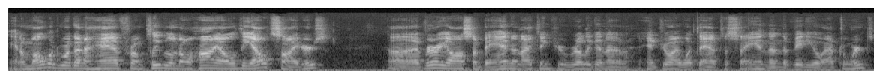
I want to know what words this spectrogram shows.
In a moment, we're going to have from Cleveland, Ohio, The Outsiders. Uh, a very awesome band, and I think you're really going to enjoy what they have to say and then the video afterwards.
